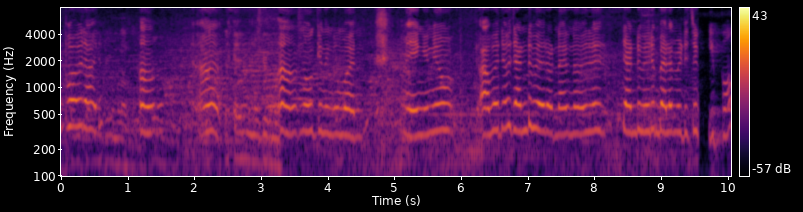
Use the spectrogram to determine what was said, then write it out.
അപ്പോൾ അവരാരും ആ. നോക്കി നിൽക്കുമ്പോയിരുന്നു എങ്ങനെയോ അവർ രണ്ടുപേരുണ്ടായിരുന്നു. അവർ രണ്ടുപേരും ബലം പിടിച്ച് ഇപ്പോൾ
